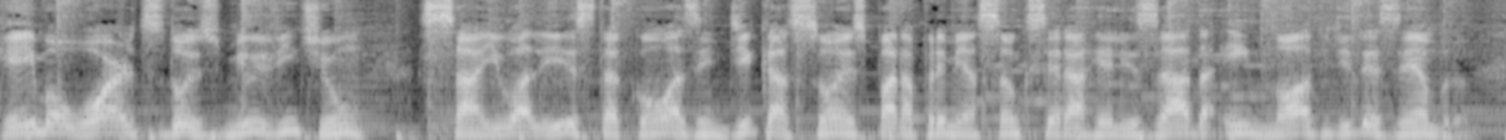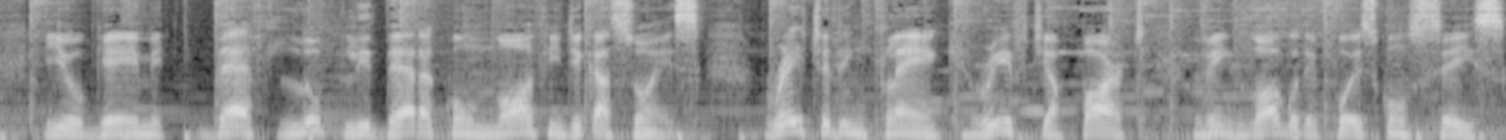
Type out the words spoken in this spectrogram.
Game Awards 2021 saiu a lista com as indicações para a premiação que será realizada em 9 de dezembro. E o game Deathloop lidera com nove indicações. Ratchet Clank Rift Apart vem logo depois com seis.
